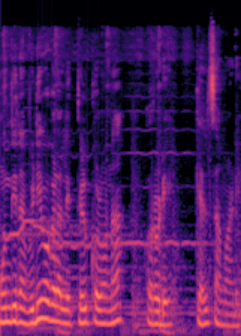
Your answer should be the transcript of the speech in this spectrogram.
ಮುಂದಿನ ವಿಡಿಯೋಗಳಲ್ಲಿ ತಿಳ್ಕೊಳ್ಳೋಣ. ಹೊರಡಿ, ಕೆಲಸ ಮಾಡಿ.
